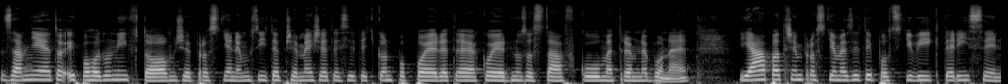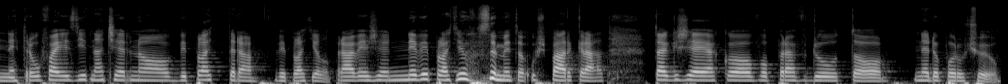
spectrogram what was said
Za mě je to i pohodlný v tom, že prostě nemusíte přemýšlet, jestli teď popojedete jako jednu zastávku metrem nebo ne. Já patřím prostě mezi ty poctiví, který si netroufají jezdit na černo, vyplat, teda vyplatilo právě, že nevyplatilo se mi to už párkrát, takže jako opravdu to nedoporučuju.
